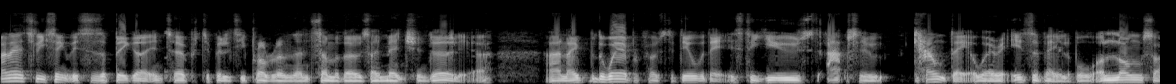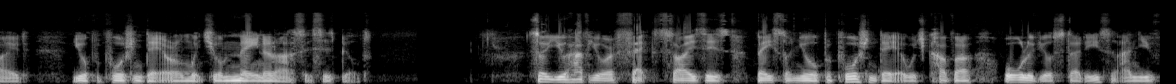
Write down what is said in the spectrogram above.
And I actually think this is a bigger interpretability problem than some of those I mentioned earlier. And I, the way I propose to deal with it is to use absolute count data where it is available alongside your proportion data on which your main analysis is built. So you have your effect sizes based on your proportion data which cover all of your studies and you've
